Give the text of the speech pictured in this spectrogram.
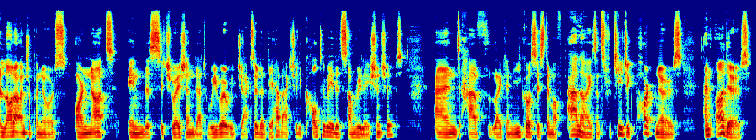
a lot of entrepreneurs are not in this situation that we were with Jaxtr, that they have actually cultivated some relationships and have like an ecosystem of allies and strategic partners and others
